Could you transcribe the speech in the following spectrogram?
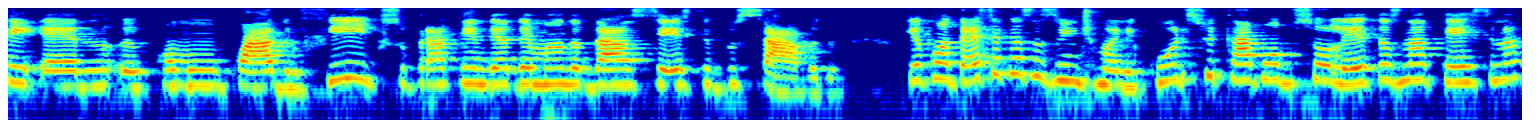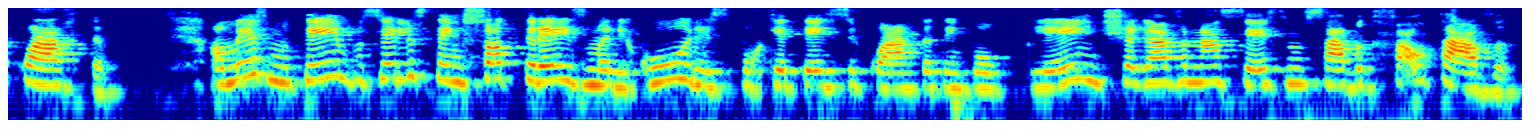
é, como um quadro fixo para atender a demanda da sexta e do sábado. O que acontece é que essas 20 manicures ficavam obsoletas na terça e na quarta. Ao mesmo tempo, se eles têm só três manicures, porque terça e quarta tem pouco cliente, chegava na sexta no sábado faltava.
